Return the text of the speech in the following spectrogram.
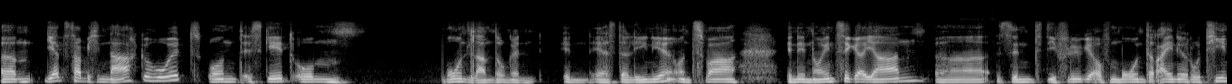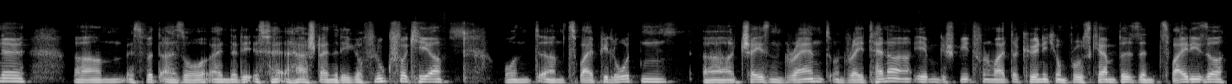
Ähm, jetzt habe ich ihn nachgeholt und es geht um Mondlandungen in erster Linie. Und zwar in den 90er Jahren äh, sind die Flüge auf dem Mond reine Routine. Ähm, es wird also eine, es herrscht ein reger Flugverkehr und ähm, zwei Piloten, äh, Jason Grant und Ray Tanner, eben gespielt von Walter König und Bruce Campbell, sind zwei dieser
